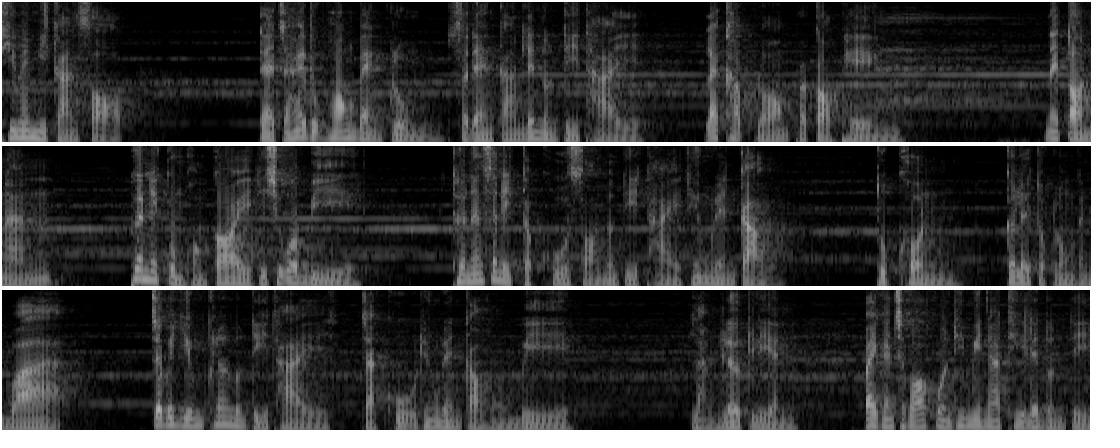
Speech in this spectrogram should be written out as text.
ที่ไม่มีการสอบ แต่จะให้ทุกห้องแบ่งกลุ่ม แสดงการเล่นดนตรีไทย และขับร้องประกอบเพลง ในตอนนั้น เพื่อนในกลุ่มของก้อยที่ชื่อว่าบี เธอนั้นสนิทกับครูสอนดนตรีไทยที่โรงเรียนเก่า ทุกคนก็เลยตกลงกันว่า จะไปยืมเครื่องดนตรีไทยจากครูที่โรงเรียนเก่าของบี หลังเลิกเรียนไปกันเฉพาะคนที่มีหน้าที่เล่นดนตรี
